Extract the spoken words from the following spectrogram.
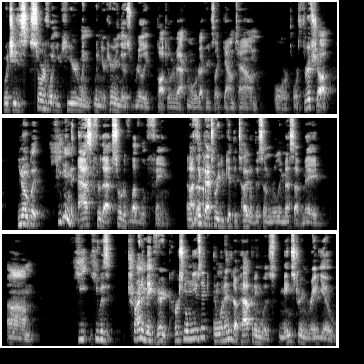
which is sort of what you hear when when you're hearing those really popular Macklemore records like Downtown or or Thrift Shop. You know, but he didn't ask for that sort of level of fame. And I think that's where you get the title "This Unruly Mess I've Made." Um, he he was trying to make very personal music, and what ended up happening was mainstream radio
